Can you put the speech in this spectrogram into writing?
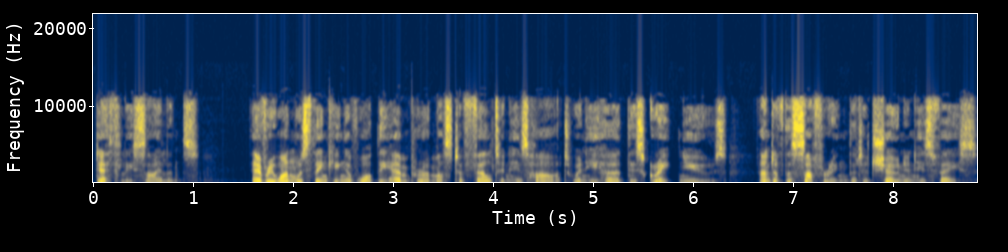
deathly silence. Everyone was thinking of what the Emperor must have felt in his heart when he heard this great news, and of the suffering that had shown in his face.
